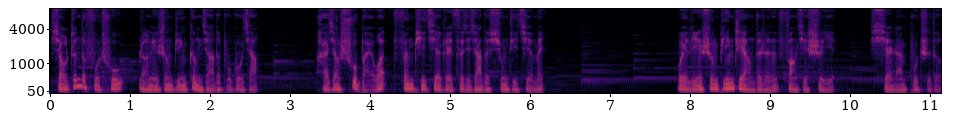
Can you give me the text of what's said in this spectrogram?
小珍的付出让林生斌更加的不顾家，还将数百万分批借给自己家的兄弟姐妹。为林生斌这样的人放弃事业，显然不值得。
